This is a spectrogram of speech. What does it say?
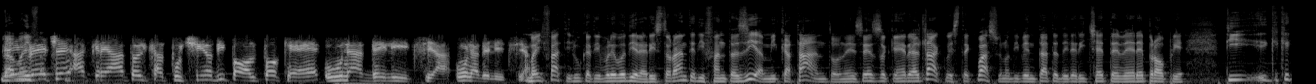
no, e invece inf- ha creato il calpuccino di polpo che è una delizia, una delizia. Ma infatti Luca ti volevo dire ristorante di fantasia mica tanto nel senso che in realtà queste qua sono diventate delle ricette vere e proprie. Ti, che,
